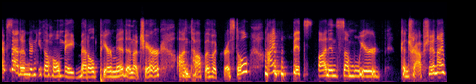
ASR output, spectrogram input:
I've sat underneath a homemade metal pyramid and a chair on top of a crystal. I've been spun in some weird contraption. I've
